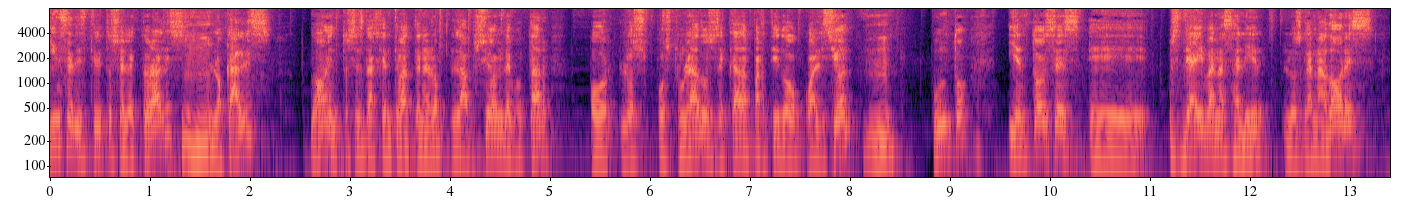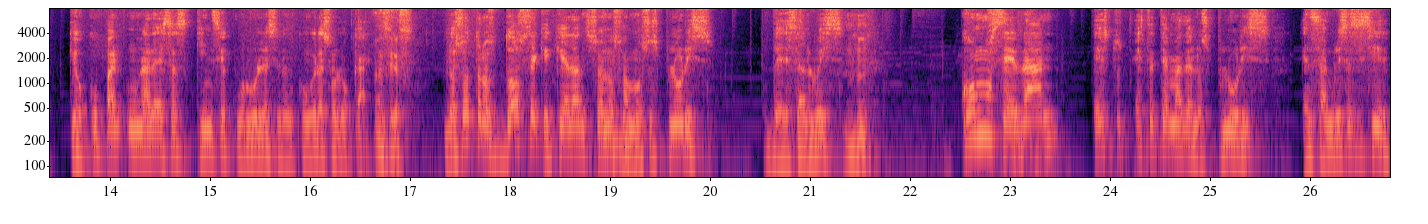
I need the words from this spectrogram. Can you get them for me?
15 distritos electorales locales, ¿no? Entonces la gente va a tener la opción de votar por los postulados de cada partido o coalición, punto. Y entonces, eh, pues de ahí van a salir los ganadores que ocupan una de esas 15 curules en el Congreso local. Así es. Los otros 12 que quedan son los famosos pluris de San Luis. ¿Cómo se dan esto, este tema de los pluris en San Luis? Es decir,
